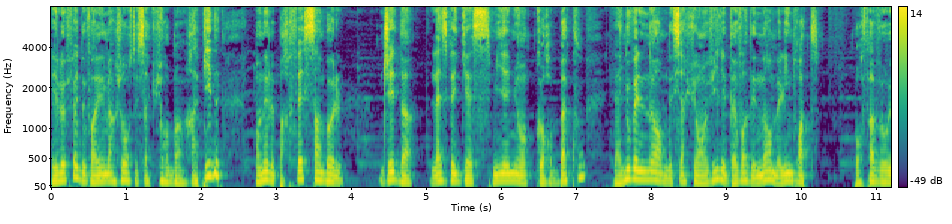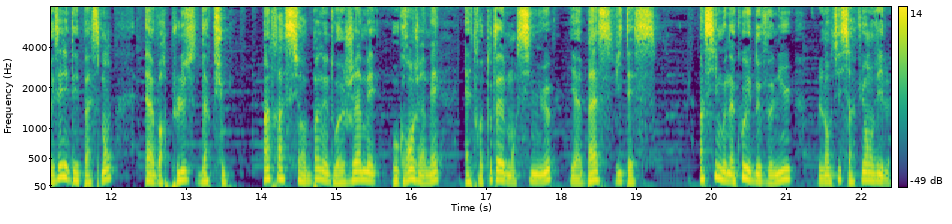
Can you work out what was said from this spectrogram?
Et le fait de voir l'émergence de circuits urbains rapides en est le parfait symbole. Jeddah, Las Vegas, Miami encore Bakou, la nouvelle norme des circuits en ville est d'avoir des normes ligne droite, pour favoriser les dépassements et avoir plus d'action un tracé urbain ne doit jamais, au grand jamais, être totalement sinueux et à basse vitesse. Ainsi Monaco est devenu l'anti-circuit en ville.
